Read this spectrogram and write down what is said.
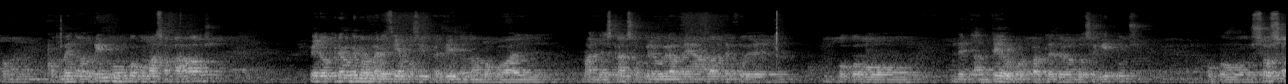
con, menos ritmo, un poco más apagados, pero creo que no merecíamos ir perdiendo tampoco al, al descanso. Creo que la primera parte fue un poco de tanteo por parte de los dos equipos, un poco sosa,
